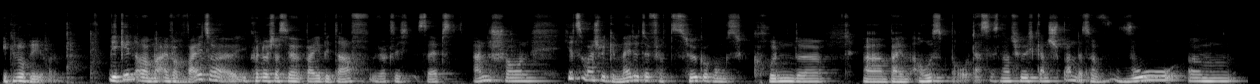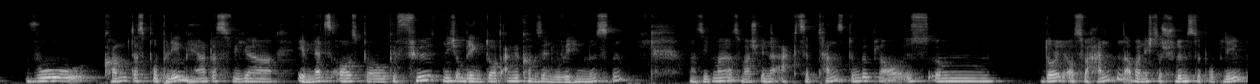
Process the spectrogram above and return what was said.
ignorieren. Wir gehen aber mal einfach weiter. Ihr könnt euch das ja bei Bedarf wirklich selbst anschauen. Hier zum Beispiel gemeldete Verzögerungsgründe äh, beim Ausbau. Das ist natürlich ganz spannend. Also wo, ähm, wo kommt das Problem her, dass wir im Netzausbau gefühlt nicht unbedingt dort angekommen sind, wo wir hin müssten? Und dann sieht man ja zum Beispiel eine Akzeptanz, dunkelblau, ist ähm, durchaus vorhanden, aber nicht das schlimmste Problem.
